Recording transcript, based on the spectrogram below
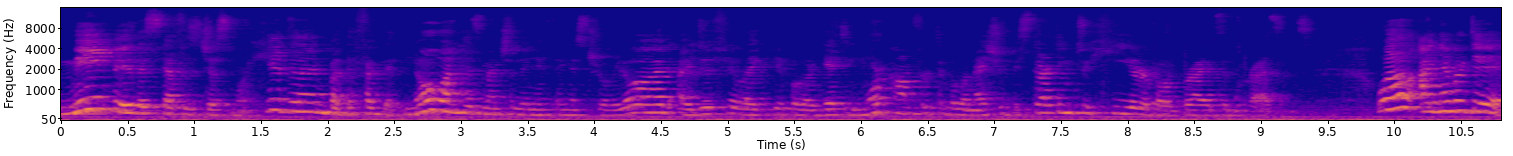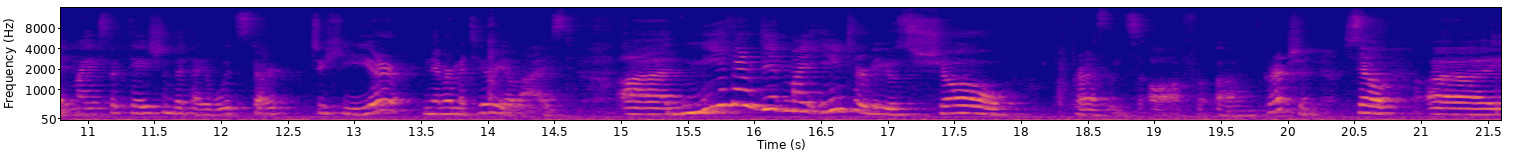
maybe the stuff is just more hidden, but the fact that no one has mentioned anything is truly odd. I do feel like people are getting more comfortable, and I should be starting to hear about bribes and presents. Well, I never did. My expectation that I would start to hear never materialized. Uh, neither did my interviews show presence of uh, corruption. So uh,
